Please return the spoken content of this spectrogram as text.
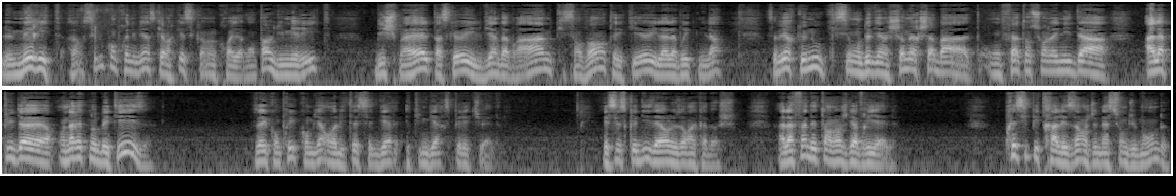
le mérite. Alors, si vous comprenez bien ce qui est marqué, c'est quand même incroyable. On parle du mérite d'Ishmaël parce qu'il vient d'Abraham, qui s'en vante et qu'il a la Brit Mila. Ça veut dire que nous, si on devient Shomer Shabbat, on fait attention à la Nida, à la pudeur, on arrête nos bêtises, vous avez compris combien en réalité cette guerre est une guerre spirituelle. Et c'est ce que dit d'ailleurs le Zohar Kadosh. À la fin des temps, l'ange Gabriel précipitera les anges des nations du monde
